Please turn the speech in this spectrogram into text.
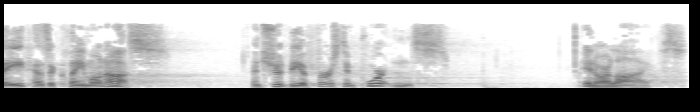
faith has a claim on us and should be of first importance in our lives.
